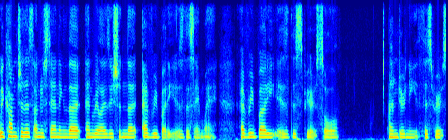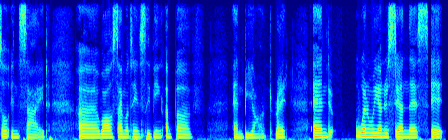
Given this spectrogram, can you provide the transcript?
we come to this understanding that and realization that everybody is the same way. Everybody is the spirit soul underneath, the spirit soul inside, uh, while simultaneously being above and beyond, right? And when we understand this, it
